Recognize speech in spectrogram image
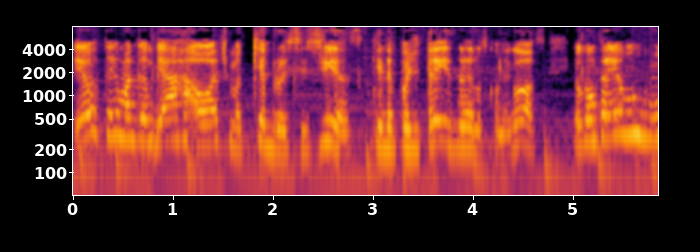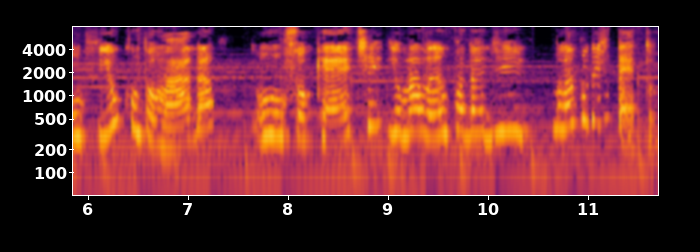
eu tenho uma gambiarra ótima que quebrou esses dias, que depois de três anos com o negócio, eu comprei um, um fio com tomada, um soquete e uma lâmpada de uma lâmpada de teto.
